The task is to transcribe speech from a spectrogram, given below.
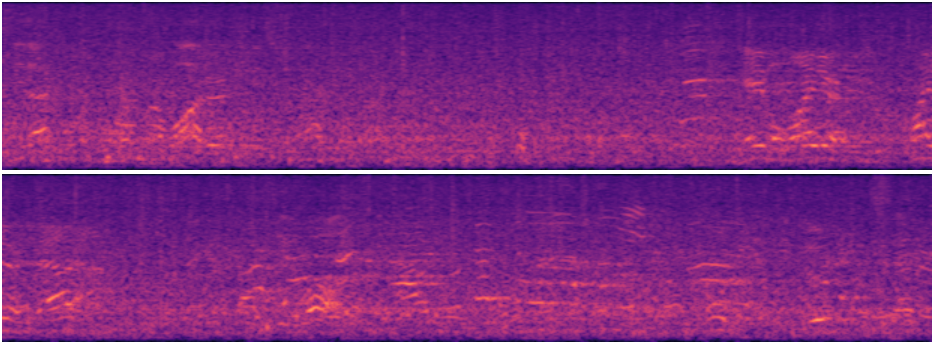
See that? Water. Eva, wider. Wider, fast. Gotta see the ball. Move to the center.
